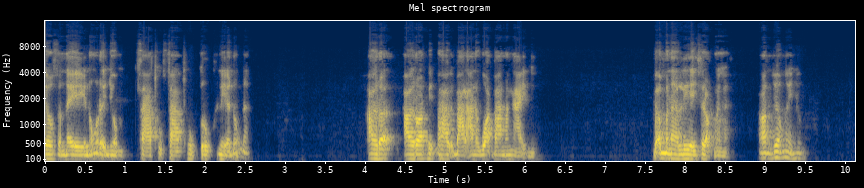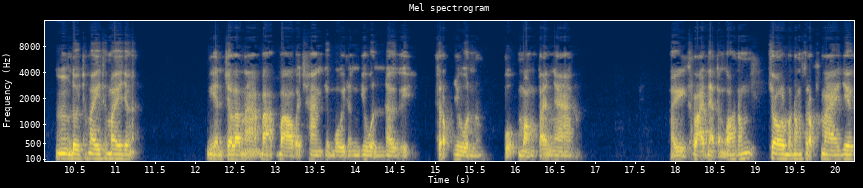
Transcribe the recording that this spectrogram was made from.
យកសនេនោះដែលញោមសាធុសាធុគ្រប់គ្នានោះណាឲ្យរដ្ឋឲ្យរដ្ឋាភិបាលវិបាលអនុវត្តបានមួយថ្ងៃនេះបើមិនលាយស្រុកហ្នឹងអត់យកទេញោមដូចថ្មីថ្មីអញ្ចឹងមានចលនាបះបោប្រឆាំងជាមួយនឹងយួននៅស្រុកយួន ពួកម៉ងតាញាហើយខ្លាចអ្នកទាំងអស់ហ្នឹងចូលមកក្នុងស្រុកខ្មែរយើង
